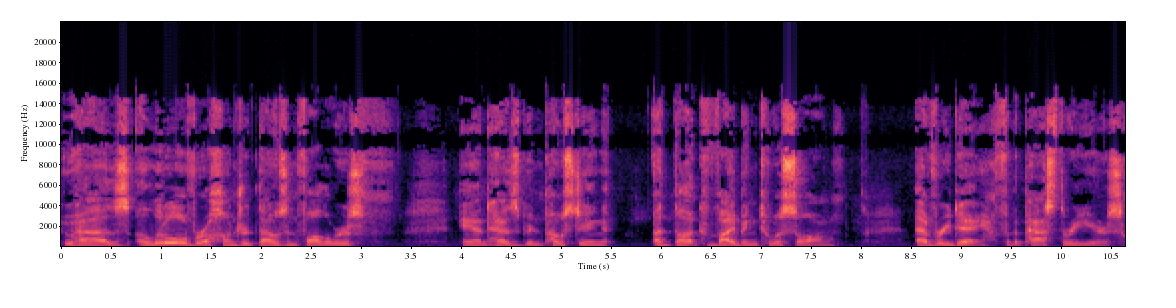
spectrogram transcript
who has a little over a hundred thousand followers and has been posting a duck vibing to a song every day for the past three years.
